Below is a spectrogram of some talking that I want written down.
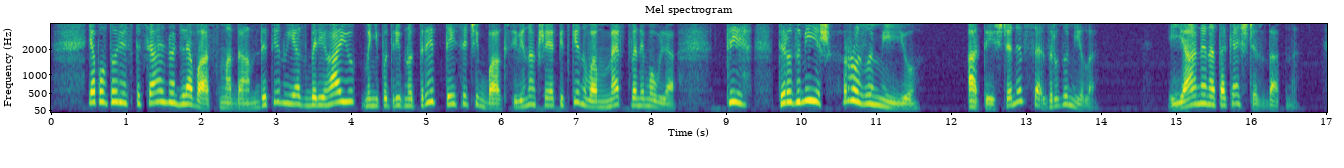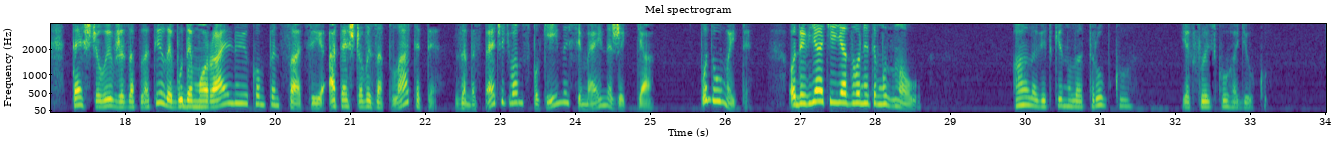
Я повторюю спеціально для вас, мадам. Дитину я зберігаю, мені потрібно три тисячі баксів, інакше я підкину вам мертве немовля. Ти ти розумієш? Розумію. А ти ще не все зрозуміла. Я не на таке ще здатна. Те, що ви вже заплатили, буде моральною компенсацією, а те, що ви заплатите, забезпечить вам спокійне сімейне життя. Подумайте, о дев'ятій я дзвонитиму знову. Алла відкинула трубку, як слизьку гадюку.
